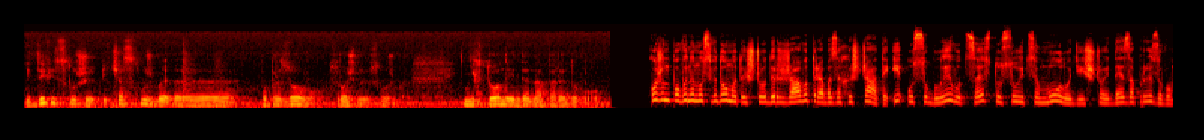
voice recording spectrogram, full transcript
Іди відслужи. Під час служби е, по призову, срочної служби, ніхто не йде на передову. Кожен повинен усвідомити, що державу треба захищати, і особливо це стосується молоді, що йде за призовом.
